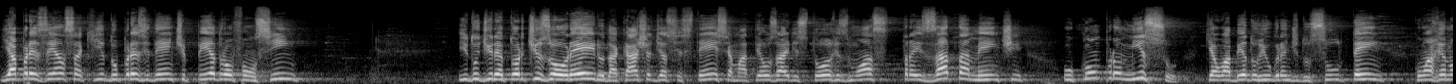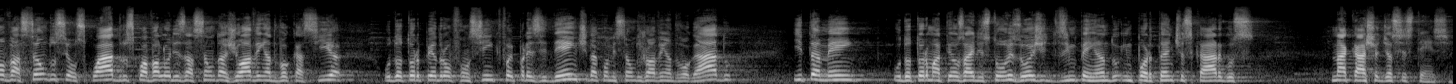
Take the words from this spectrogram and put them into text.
e a presença aqui do presidente Pedro Alfonsim e do diretor tesoureiro da Caixa de Assistência, Matheus Aires Torres, mostra exatamente o compromisso que a UAB do Rio Grande do Sul tem com a renovação dos seus quadros, com a valorização da jovem advocacia, o doutor Pedro Alfonsin, que foi presidente da Comissão do Jovem Advogado, e também o doutor Matheus Aires Torres, hoje desempenhando importantes cargos na Caixa de Assistência.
